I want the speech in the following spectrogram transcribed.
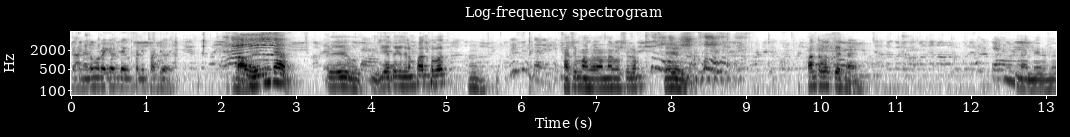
জানের মরে গেলে দেখো খালি পার্টি হয়। ইয়েতে গেছিলাম পান্থপথ হুম। খাসির মাংস রান্না করছিলাম। পান্তাভাত কে খায়? না না না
